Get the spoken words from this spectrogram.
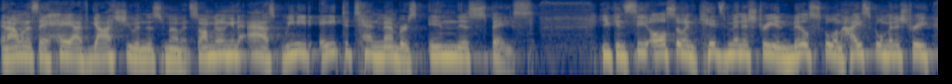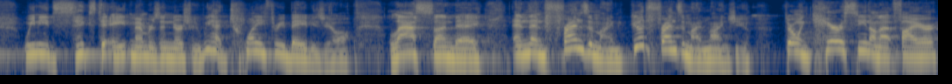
and I want to say, hey, I've got you in this moment. So I'm going to ask we need eight to 10 members in this space. You can see also in kids' ministry, in middle school and high school ministry, we need six to eight members in nursery. We had 23 babies, y'all, last Sunday. And then friends of mine, good friends of mine, mind you, throwing kerosene on that fire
